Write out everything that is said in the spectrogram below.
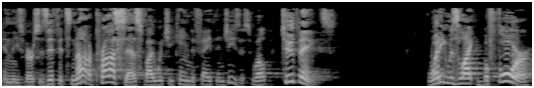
in these verses if it's not a process by which he came to faith in Jesus? Well, two things what he was like before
